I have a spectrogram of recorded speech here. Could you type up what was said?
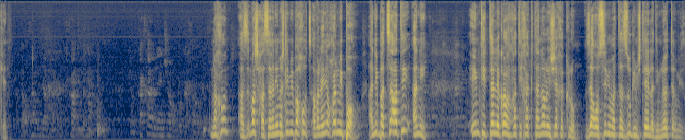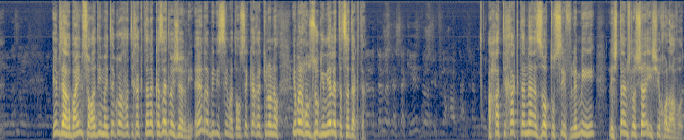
כן. נכון, אז מה שחסר אני משלים מבחוץ, אבל אני אוכל מפה. אני בצעתי, אני. אם תיתן לכל אחד חתיכה קטנה לא יישאר לך כלום. זה עושים אם אתה זוג עם שתי ילדים, לא יותר מזה. אם זה 40 סועדים, הייתה כל חתיכה קטנה כזאת לא יישאר לי. אין רבי ניסים, אתה עושה ככה כאילו... לא- אם אנחנו זוג עם ילד, אתה צדקת. החתיכה הקטנה הזאת תוסיף למי? לשתיים שלושה איש יכול לעבוד.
